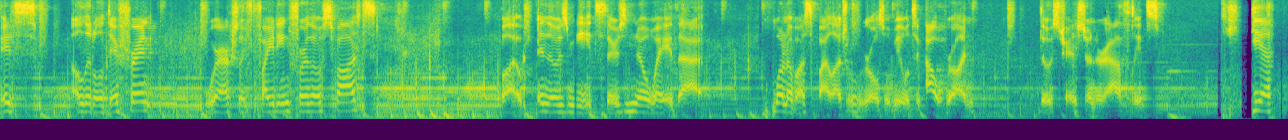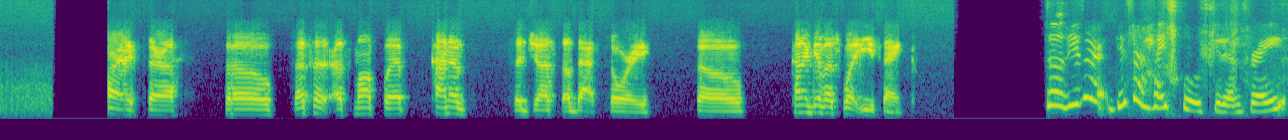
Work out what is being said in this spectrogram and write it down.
it's a little different. We're actually fighting for those spots. But in those meets, there's no way that one of us biological girls will be able to outrun those transgender athletes. Yeah. All right, Sarah. So that's a, a small clip, kind of the gist of that story. So, kind of give us what you think. So these are these are high school students, right?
